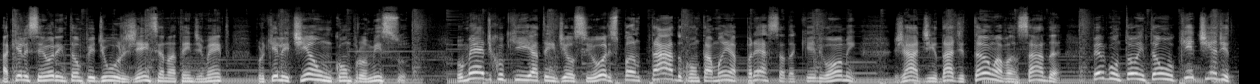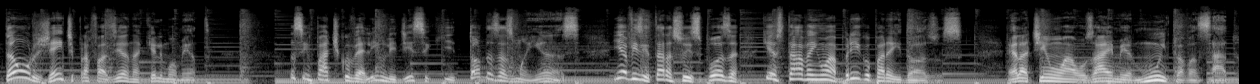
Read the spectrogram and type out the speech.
aquele senhor então pediu urgência no atendimento porque ele tinha um compromisso o médico que atendia o senhor, espantado com tamanha pressa daquele homem, já de idade tão avançada, perguntou então o que tinha de tão urgente para fazer naquele momento. O simpático velhinho lhe disse que todas as manhãs ia visitar a sua esposa, que estava em um abrigo para idosos. Ela tinha um Alzheimer muito avançado.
